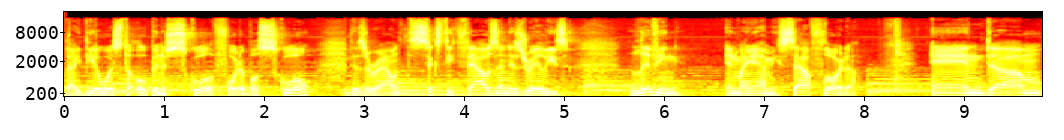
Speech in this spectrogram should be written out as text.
The idea was to open a school, affordable school. There's around 60,000 Israelis living in Miami, South Florida. And um,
